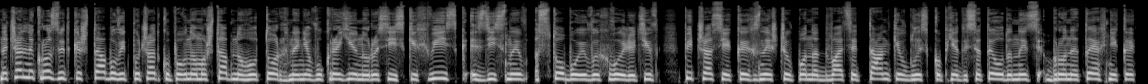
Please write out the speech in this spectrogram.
Начальник розвідки штабу від початку повномасштабного вторгнення в Україну російських військ здійснив 100 бойових вильотів, під час яких знищив понад 20 танків, близько 50 одиниць бронетехніки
